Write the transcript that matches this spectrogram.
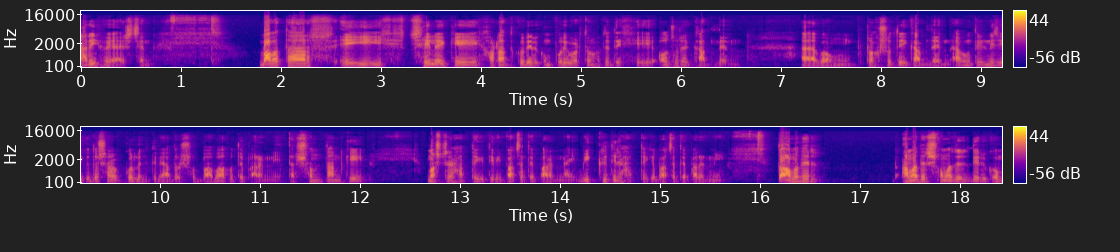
নারী হয়ে আসছেন। বাবা তার এই ছেলেকে হঠাৎ করে এরকম পরিবর্তন হতে দেখে অঝরে কাঁদলেন, এবং টকশোতেই কাঁদলেন, এবং তিনি নিজেকে দোষারোপ করলেন তিনি আদর্শ বাবা হতে পারেননি। তার সন্তানকে নষ্টের হাত থেকে তিনি বাঁচাতে পারেন নাই, বিকৃতির হাত থেকে বাঁচাতে পারেননি। তো আমাদের আমাদের সমাজে যদি এরকম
